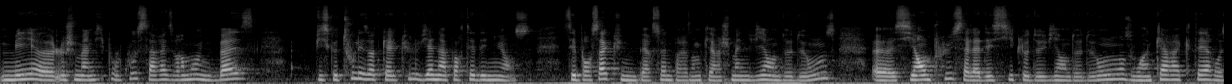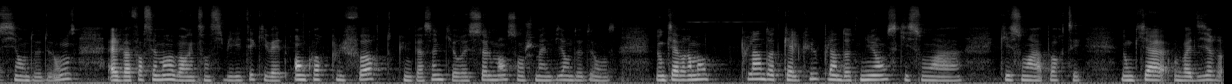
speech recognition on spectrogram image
Mais euh, le chemin de vie, pour le coup, ça reste vraiment une base puisque tous les autres calculs viennent apporter des nuances. C'est pour ça qu'une personne, par exemple, qui a un chemin de vie en 2 de 11, si en plus elle a des cycles de vie en 2 de 11 ou un caractère aussi en 2 de 11, elle va forcément avoir une sensibilité qui va être encore plus forte qu'une personne qui aurait seulement son chemin de vie en 2 de 11. Donc il y a vraiment plein d'autres calculs, plein d'autres nuances qui sont à, qui sont à apporter. Donc il y a, on va dire,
